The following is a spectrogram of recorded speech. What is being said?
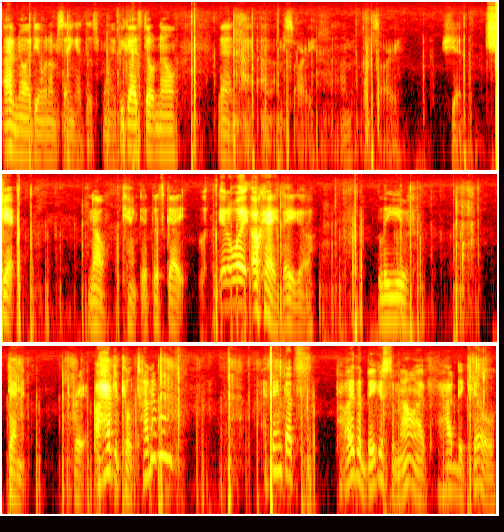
I have no idea what I'm saying at this point. If you guys don't know, then I, am sorry. I'm, I'm sorry. Shit. Shit. No, can't get this guy. Get away. Okay, there you go. Leave. Damn it. Great. I have to kill 10 of them? I think that's probably the biggest amount I've had to kill.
